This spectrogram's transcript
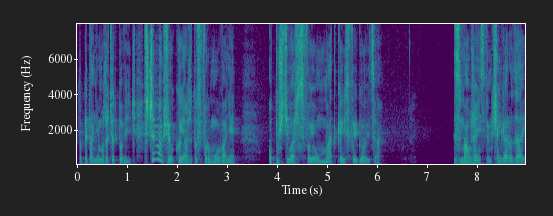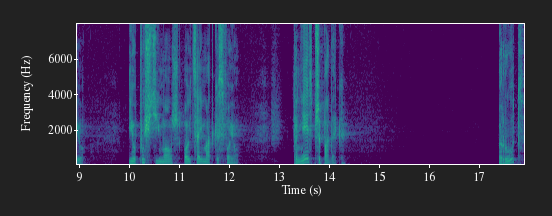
to pytanie, możecie odpowiedzieć. Z czym wam się kojarzy to sformułowanie opuściłaś swoją matkę i swojego ojca? Z małżeństwem, księga rodzaju. I opuści mąż ojca i matkę swoją. To nie jest przypadek. Ród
